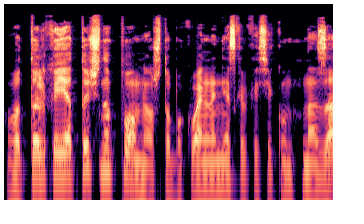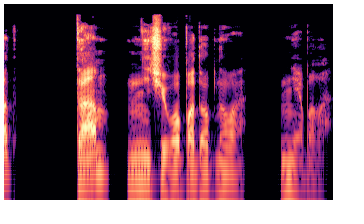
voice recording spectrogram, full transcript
Вот только я точно помнил, что буквально несколько секунд назад там ничего подобного не было.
